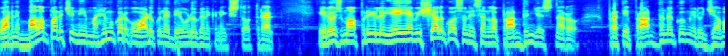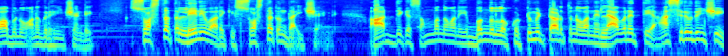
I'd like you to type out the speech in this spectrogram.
వారిని బలపరిచి నీ మహిమ కొరకు వాడుకునే దేవుడు గనుక నీకు స్తోత్రాలు. ఈరోజు మా ప్రియులు ఏ ఏ విషయాల కోసం నీ సన్నిలో ప్రార్థన చేస్తున్నారో ప్రతి ప్రార్థనకు మీరు జవాబును అనుగ్రహించండి. స్వస్థత లేని వారికి స్వస్థతను దయచేయండి ఆర్థిక సంబంధం అనే ఇబ్బందుల్లో కొట్టుమిట్టాడుతున్న వారిని లేవనెత్తి ఆశీర్వదించి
